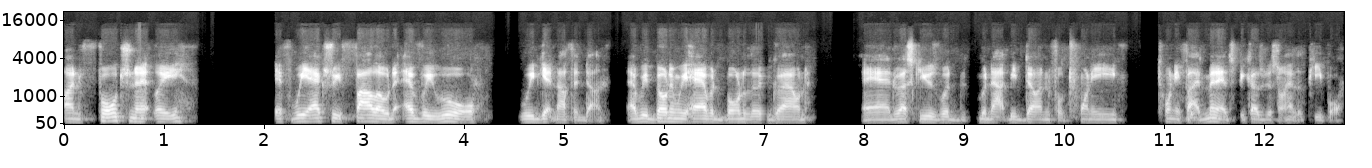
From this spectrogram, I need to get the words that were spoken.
Unfortunately, if we actually followed every rule, we'd get nothing done. Every building we have would burn to the ground, and rescues would would not be done for 20, 25 minutes because we just don't have the people.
